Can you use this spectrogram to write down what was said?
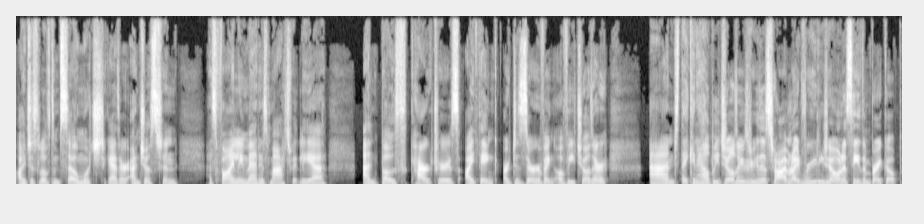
I just love them so much together. And Justin has finally met his match with Leah. And both characters, I think, are deserving of each other. And they can help each other through this time. And I really don't want to see them break up.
